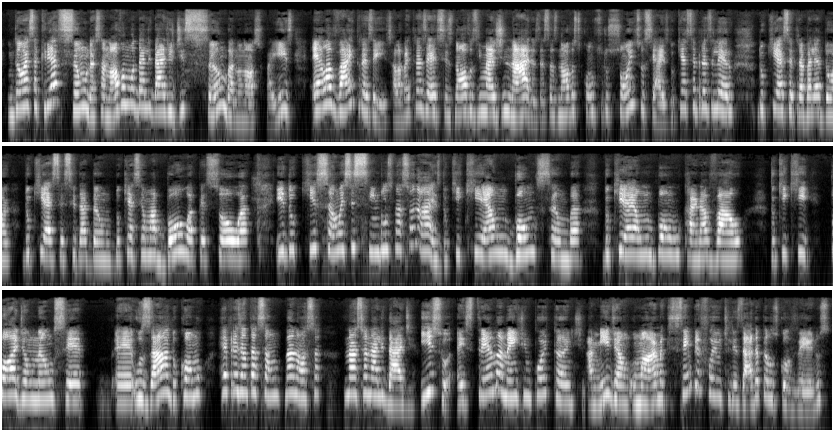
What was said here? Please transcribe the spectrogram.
Então, essa criação dessa nova modalidade de samba no nosso país, ela vai trazer isso, ela vai trazer esses novos imaginários, essas novas construções sociais do que é ser brasileiro, do que é ser trabalhador, do que é ser cidadão, do que é ser uma boa pessoa e do que são esses símbolos nacionais, do que, que é um bom samba, do que é um bom carnaval, do que, que pode ou não ser é, usado como representação da nossa nacionalidade. Isso é extremamente importante. A mídia é uma arma que sempre foi utilizada pelos governos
